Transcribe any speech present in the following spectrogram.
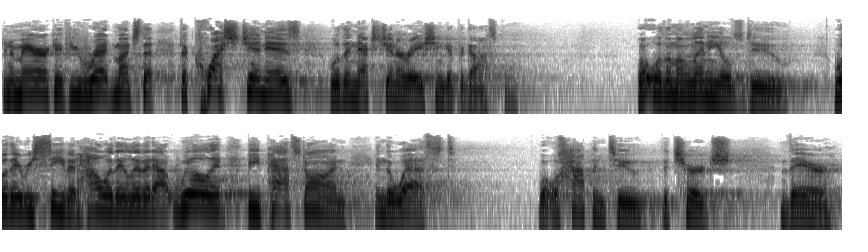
in America, if you've read much, the, the question is, will the next generation get the gospel? What will the millennials do? Will they receive it? How will they live it out? Will it be passed on in the West? What will happen to the church there?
